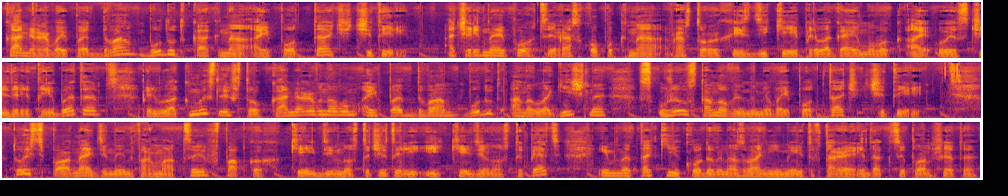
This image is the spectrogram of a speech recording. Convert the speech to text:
Камеры в iPad 2 будут как на iPod Touch 4. Очередная порция раскопок на расторах SDK, прилагаемого к iOS 4.3 бета, привела к мысли, что камеры в новом iPad 2 будут аналогичны с уже установленными в iPod Touch 4. То есть, по найденной информации, в папках K94 и K95, именно такие кодовые названия имеет вторая редакция планшета,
